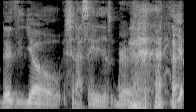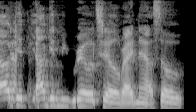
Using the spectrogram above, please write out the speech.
there's yo. Should I say this, bro? y'all get y'all getting me real chill right now. So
